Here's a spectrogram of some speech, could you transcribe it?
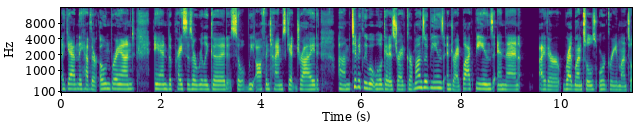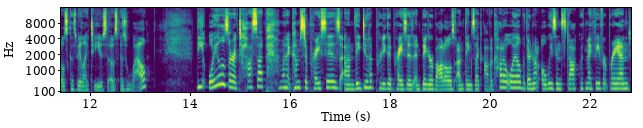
Again, they have their own brand and the prices are really good. So we oftentimes get dried, um, typically, what we'll get is dried garbanzo beans and dried black beans, and then either red lentils or green lentils because we like to use those as well. The oils are a toss up when it comes to prices. Um, they do have pretty good prices and bigger bottles on things like avocado oil, but they're not always in stock with my favorite brand.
